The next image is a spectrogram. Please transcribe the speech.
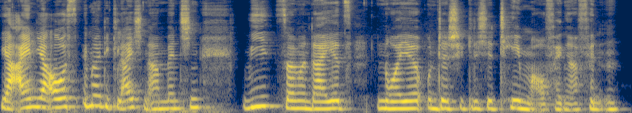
ja ein Jahr aus immer die gleichen Armbändchen. Wie soll man da jetzt neue, unterschiedliche Themenaufhänger finden?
